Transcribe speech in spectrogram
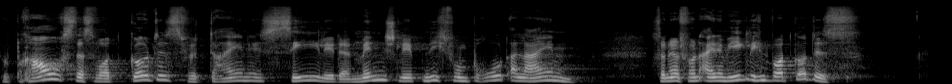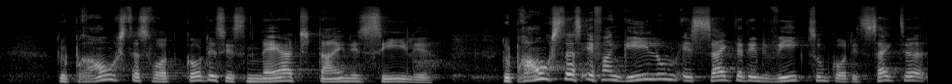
Du brauchst das Wort Gottes für deine Seele. Der Mensch lebt nicht vom Brot allein, sondern von einem jeglichen Wort Gottes. Du brauchst das Wort Gottes, es nährt deine Seele. Du brauchst das Evangelium, es zeigt dir den Weg zum Gott, es zeigt dir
